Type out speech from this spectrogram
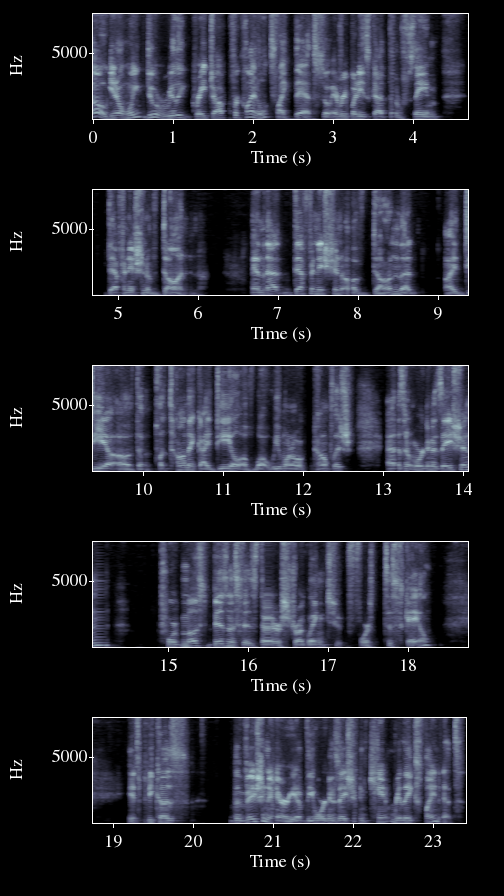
oh, you know, we do a really great job for client. It looks like this. So everybody's got the same definition of done. And that definition of done, that idea of the platonic ideal of what we want to accomplish as an organization, for most businesses that are struggling to for to scale, it's because the visionary of the organization can't really explain it.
